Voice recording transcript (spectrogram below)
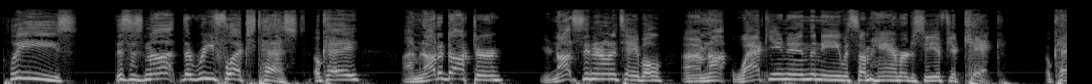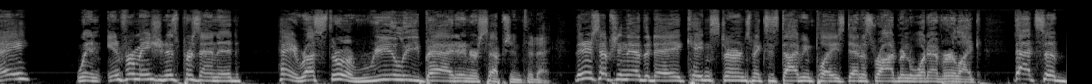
Please. This is not the reflex test, okay? I'm not a doctor. You're not sitting on a table. I'm not whacking in the knee with some hammer to see if you kick, okay? When information is presented, hey, Russ threw a really bad interception today. The interception the other day, Caden Sterns makes his diving plays, Dennis Rodman, whatever, like, that's a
